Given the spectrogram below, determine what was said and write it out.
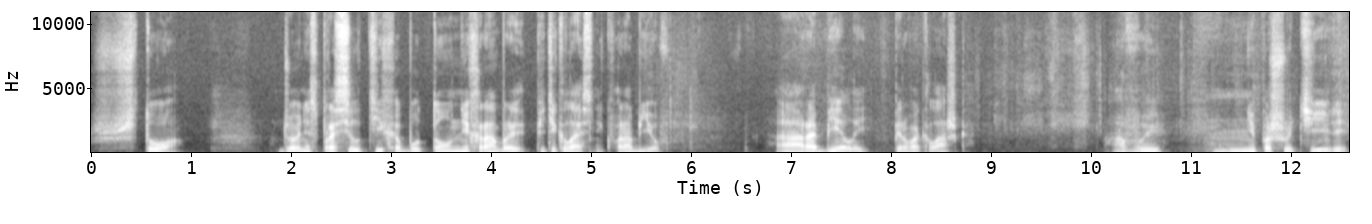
«Что?» Джонни спросил тихо, будто он не храбрый пятиклассник Воробьев, а оробелый первоклашка. «А вы не пошутили?»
